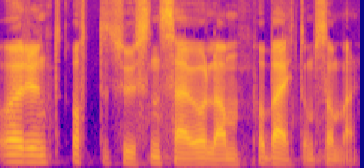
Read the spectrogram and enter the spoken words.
og rundt 8000 sau og lam på beite om sommeren.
